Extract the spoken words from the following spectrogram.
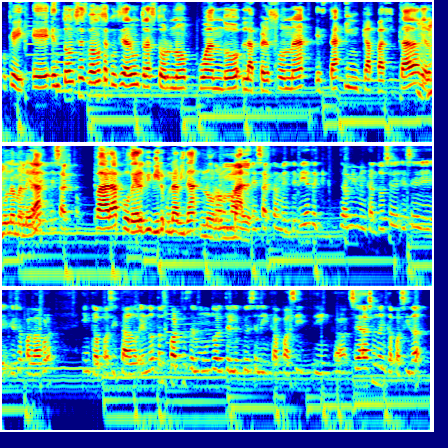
Ok, eh, entonces vamos a considerar un trastorno cuando la persona está incapacitada de alguna manera. exacto. para poder vivir una vida normal. Exactamente. Fíjate que a mí me encantó ese, esa palabra, incapacitado. En otras partes del mundo al TLP se le se hace una incapacidad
